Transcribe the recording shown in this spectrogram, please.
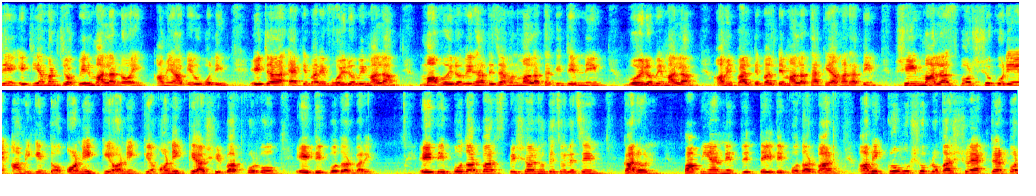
যে এটি আমার জপের মালা নয়, আমি আগেও বলি, এটা একেবারে ভৈরবী মালা। মা ভৈরবীর হাতে যেমন মালা থাকে, তেমনি ভৈরবী মালা। আমি পাল্টে পাল্টে মালা থাকে আমার হাতে। সেই মালা স্পর্শ করে আমি কিন্তু অনেককে অনেককে অনেককে আশীর্বাদ করব এই দিব্য দরবারে। এই দিব্য দরবার স্পেশাল হতে চলেছে কারণ পাপিয়ার নেতৃত্বে এই দিব্য দরবার। আমি ক্রমশ প্রকাশ্য একটার পর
